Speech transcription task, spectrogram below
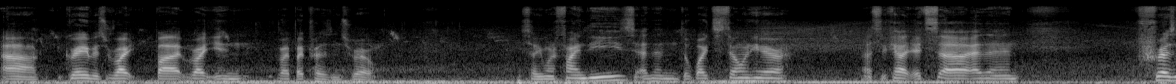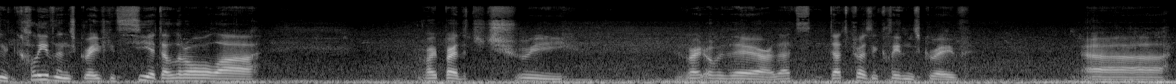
uh, grave is right by right in right by President's Row. So you want to find these, and then the white stone here. That's the cat. It's uh, and then President Cleveland's grave. You can see it, the little uh, right by the tree right over there. That's that's President Cleveland's grave. Uh,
